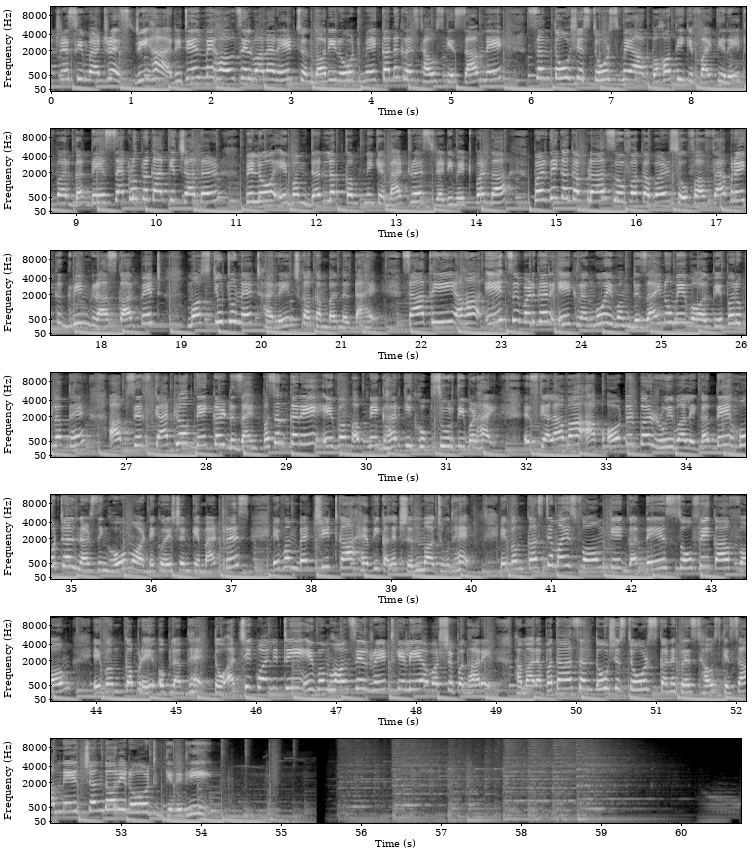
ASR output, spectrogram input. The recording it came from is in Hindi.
मैट्रेस ही मैट्रेस जी हाँ रिटेल में होलसेल वाला रेट चंदौरी रोड में कनक रेस्ट हाउस के सामने संतोष स्टोर्स में आप बहुत ही किफायती रेट पर गद्दे, सैकड़ों प्रकार के चादर पिलो एवं डनलप कंपनी के मैट्रेस रेडीमेड पर्दा, पर्दे का कपड़ा sofa cover sofa fabric green grass carpet mosquito net हर रेंज का कंबल मिलता है। साथ ही यहाँ एक से बढ़कर एक रंगों एवं डिजाइनों में वॉलपेपर उपलब्ध है। आप सिर्फ़ कैटलॉग देखकर डिज़ाइन पसंद करें एवं अपने घर की खूबसूरती बढ़ाए। इसके अलावा आप ऑर्डर पर रुई वाले गद्दे होटल नर्सिंग होम और डेकोरेशन के मैट्रेस एवं बेडशीट का हैवी कलेक्शन मौजूद है। एवं कस्टमाइज फॉर्म के गद्दे, सोफे का फॉर्म एवं कपड़े उपलब्ध है। तो अच्छी क्वालिटी एवं होलसेल रेट के लिए अवश्य पधारे। हमारा पता Santosh stores Kanak rest house के सामने चंदोरी रोड गिरिडीह।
